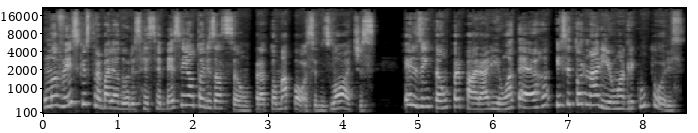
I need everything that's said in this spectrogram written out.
Uma vez que os trabalhadores recebessem autorização para tomar posse dos lotes, eles então preparariam a terra e se tornariam agricultores.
